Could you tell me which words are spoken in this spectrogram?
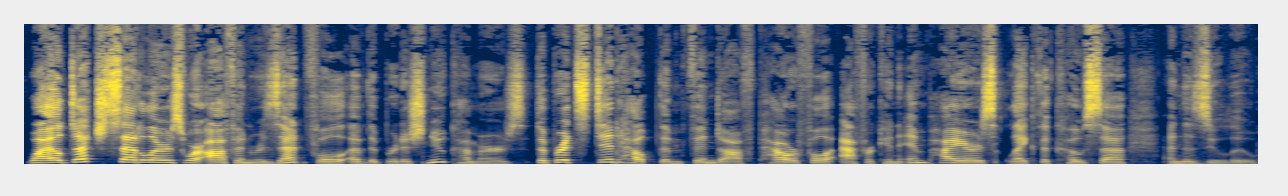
While Dutch settlers were often resentful of the British newcomers, the Brits did help them fend off powerful African empires like the Xhosa and the Zulu.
